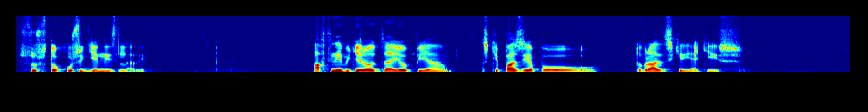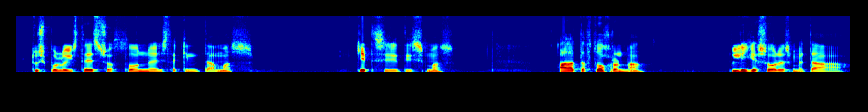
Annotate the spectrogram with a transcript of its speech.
Στους φτωχούς συγγενείς δηλαδή. Αυτή είναι η επικαιρότητα η οποία σκεπάζει από το βράδυ της Κυριακής τους υπολογιστές, τις οθόνες, στα κινητά μας και τις συζητήσεις μας αλλά ταυτόχρονα λίγες ώρες μετά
